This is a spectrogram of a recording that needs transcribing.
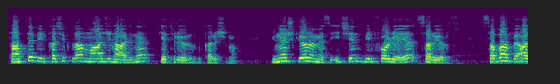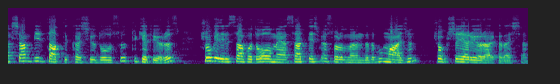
Tahta bir kaşıkla macun haline getiriyoruz bu karışımı. Güneş görmemesi için bir folyoya sarıyoruz. Sabah ve akşam bir tatlı kaşığı dolusu tüketiyoruz. Çok ileri safhada olmayan sertleşme sorunlarında da bu macun çok işe yarıyor arkadaşlar.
